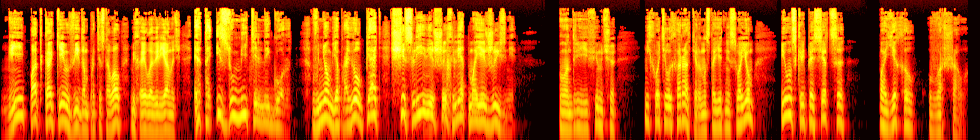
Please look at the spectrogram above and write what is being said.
«Ни под каким видом!» — протестовал Михаил Аверьянович. «Это изумительный город. В нем я провел пять счастливейших лет моей жизни». У Андрея Ефимовича не хватило характера настоять на своем, и он, скрипя сердце, поехал в Варшаву.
